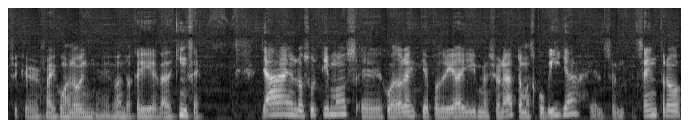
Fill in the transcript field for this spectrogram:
Así que ahí jugando, en, jugando aquí en la de 15. Ya en los últimos jugadores que podría ir mencionar, Tomás Cubilla, el, centro,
